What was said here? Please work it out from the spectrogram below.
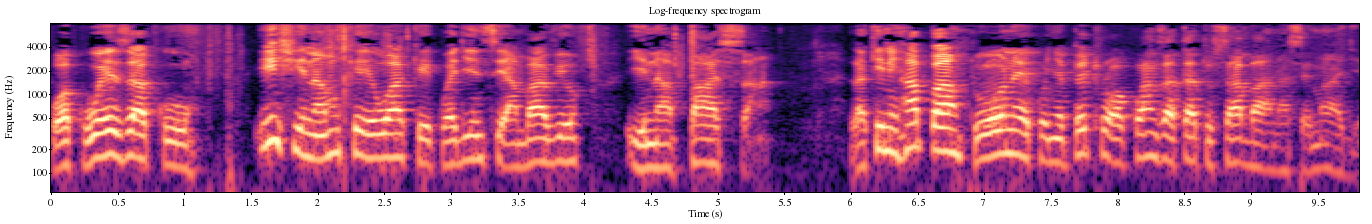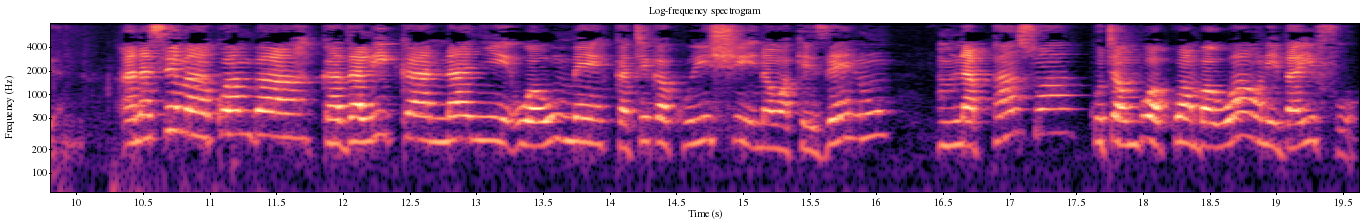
wa kuweza kuishi na mke wake kwa jinsi ambavyo inapasa. Lakini hapa tuone kwenye petro wa kwanza tatu saba anasemaje. Anasema ya kwamba kadhalika nanyi waume katika kuishi na wake zenu mnapaswa kutambua kwamba wao ni dhaifu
